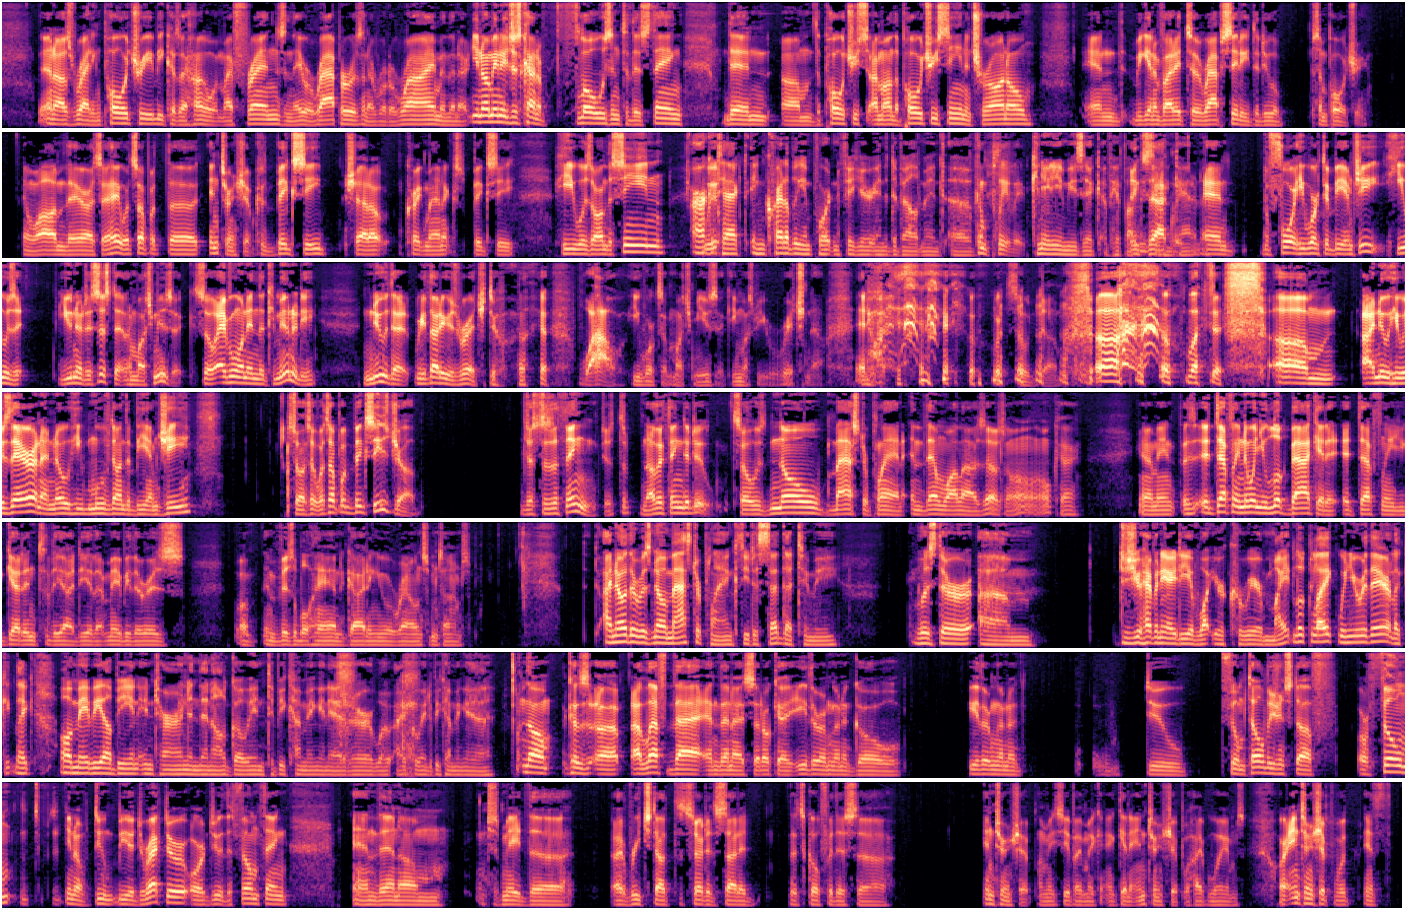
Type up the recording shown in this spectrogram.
and I was writing poetry because I hung out with my friends and they were rappers and I wrote a rhyme and then I, you know I mean it just kind of flows into this thing. Then um, the poetry I'm on the poetry scene in Toronto and we get invited to Rap City to do a, some poetry. And while I'm there, I say, "Hey, what's up with the internship?" Because Big C, shout out Craig Mannix, Big C, he was on the scene. We- Architect, incredibly important figure in the development of completely. Canadian music of hip hop Exactly. in Canada. And before he worked at BMG, he was a unit assistant in Much Music. So everyone in the community knew that we thought he was rich too. wow, he works at Much Music. He must be rich now. Anyway, we're so dumb. Uh, but uh, um, I knew he was there, and I know he moved on to BMG. So I said, "What's up with Big C's job?" Just as a thing, just another thing to do. So it was no master plan. And then while I was there, I was going, "Oh, okay." You know I mean? It it definitely, when you look back at it, it definitely, you get into the idea that maybe there is an invisible hand guiding you around sometimes. I know there was no master plan because you just said that to me. Was there? Um, did you have any idea of what your career might look like when you were there? Like, like, oh, maybe I'll be an intern and then I'll go into becoming an editor. Or I go into becoming a. No, because uh, I left that and then I said, okay, either I'm going to go, either I'm going to do film, television stuff, or film, you know, do be a director or do the film thing, and then um, just made the. I reached out, started, decided, let's go for this uh, internship. Let me see if I make get an internship with Hype Williams or internship with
